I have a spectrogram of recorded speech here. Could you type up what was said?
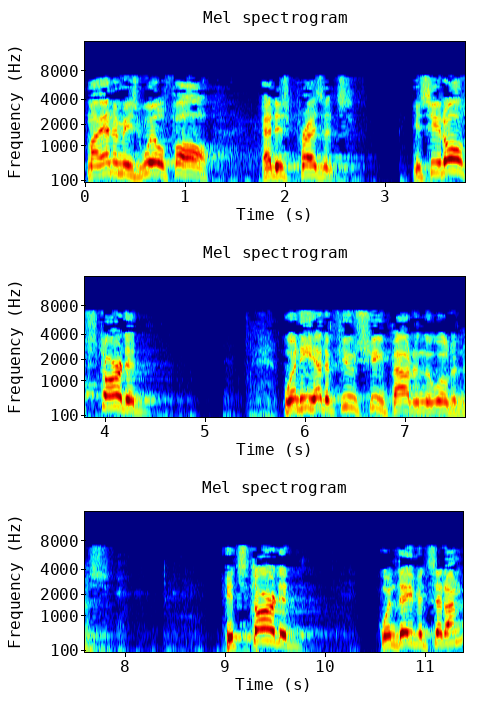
My enemies will fall at His presence. You see, it all started when he had a few sheep out in the wilderness. It started when David said, I'm,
